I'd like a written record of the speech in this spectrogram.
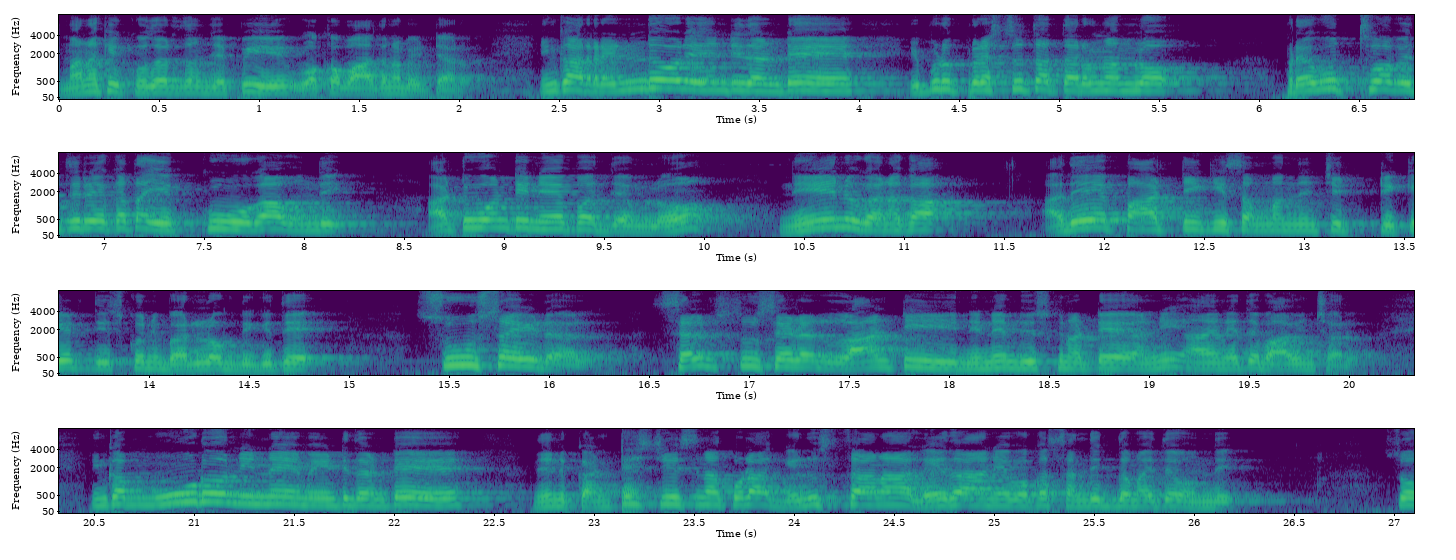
మనకి కుదరదని చెప్పి ఒక వాదన పెట్టారు. ఇంకా రెండోది ఏంటిదంటే ఇప్పుడు ప్రస్తుత తరుణంలో ప్రభుత్వ వ్యతిరేకత ఎక్కువగా ఉంది. అటువంటి నేపథ్యంలో నేను గనక అదే పార్టీకి సంబంధించి టికెట్ తీసుకొని బరిలోకి దిగితే సూసైడ్ సెల్ఫ్ సూసైడ్ లాంటి నిర్ణయం తీసుకున్నట్టే అని ఆయన అయితే భావించారు. ఇంకా మూడో నిర్ణయం ఏంటిదంటే నేను కంటెస్ట్ చేసినా కూడా గెలుస్తానా లేదా అనే ఒక సందిగ్ధం అయితే ఉంది. సో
